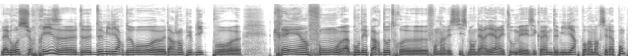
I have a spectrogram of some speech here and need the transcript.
la grosse surprise, euh, de 2 milliards d'euros euh, d'argent public pour euh, créer un fonds abondé par d'autres fonds d'investissement derrière et tout, mais c'est quand même 2 milliards pour amorcer la pompe.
